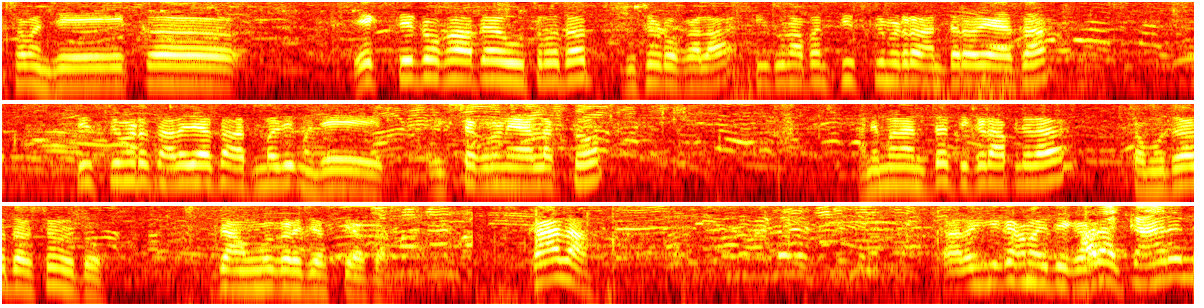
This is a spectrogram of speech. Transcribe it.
असं म्हणजे एक एक ते टोका आपल्याला उतरवतात दुसऱ्या टोकाला तिथून आपण तीस किलोमीटर अंतरावर यायचा तीस किलोमीटर चालत यायचा आतमध्ये म्हणजे रिक्षा करून यायला लागतो. आणि मग नंतर तिकडं आपल्याला समुद्राचं दर्शन होतो. तिथे आंघोळ करायची असते असा. काय आला? कारण की काय माहिती आहे का? कारण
